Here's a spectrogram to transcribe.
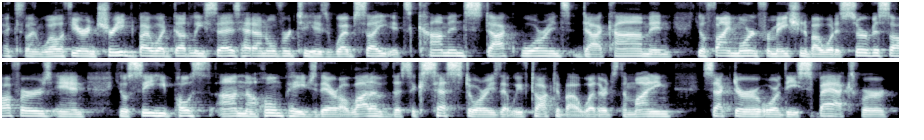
Excellent. Well, if you're intrigued by what Dudley says, head on over to his website. It's commonstockwarrants.com, and you'll find more information about what his service offers. And you'll see he posts on the homepage there a lot of the success stories that we've talked about, whether it's the mining sector or the SPACs, were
